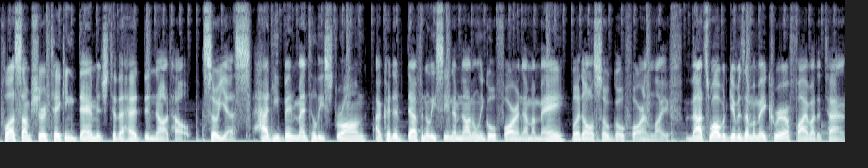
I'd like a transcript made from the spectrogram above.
Plus, I'm sure taking damage to the head did not help. So, yes, had he been mentally strong, I could have definitely seen him not only go far in MMA, but also go far in life. That's why I would give his MMA career a 5 out of 10.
